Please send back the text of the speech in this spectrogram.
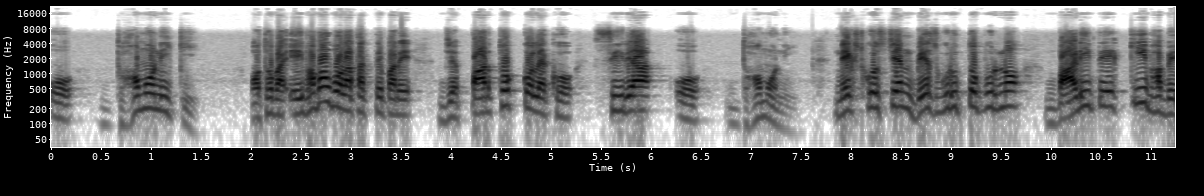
ও ধমনী কি? অথবা এইভাবেও বলা থাকতে পারে যে, পার্থক্য লেখো শিরা ও ধমনী। নেক্সট কোশ্চেন বেশ গুরুত্বপূর্ণ, বাড়িতে কীভাবে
